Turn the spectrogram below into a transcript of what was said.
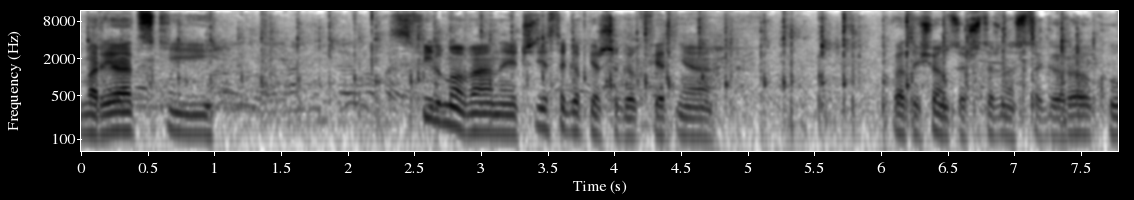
Mariacki sfilmowany 31 kwietnia 2014 roku.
